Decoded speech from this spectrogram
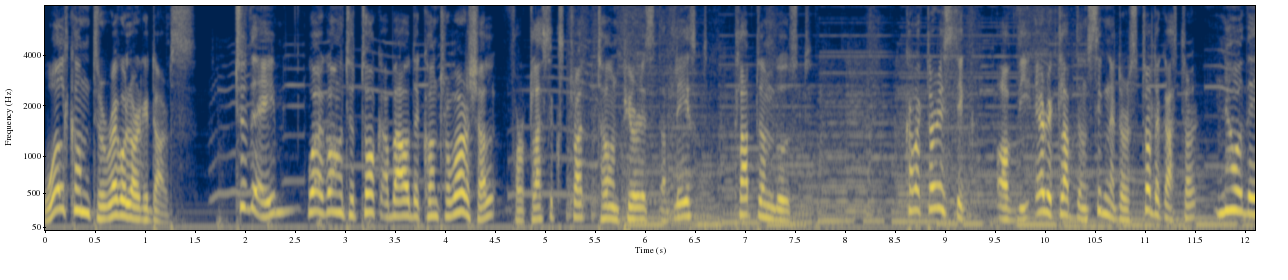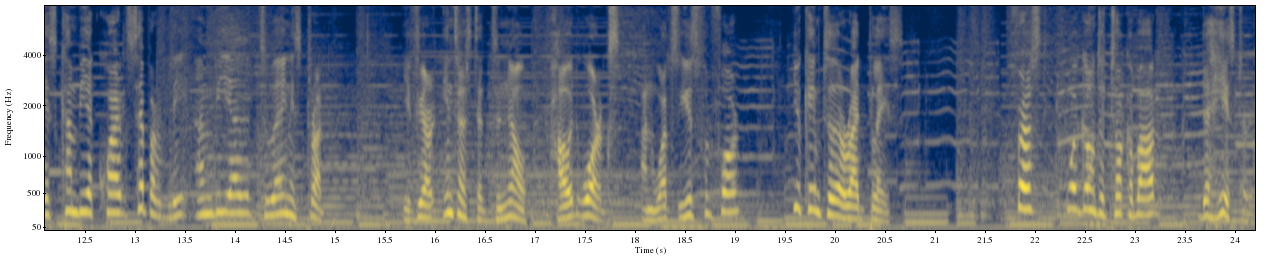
Welcome to Regular Guitars. Today we are going to talk about the controversial, for classic Strat tone purists at least, Clapton Boost. Characteristic of the Eric Clapton signature Stratocaster nowadays can be acquired separately and be added to any Strat. If you are interested to know how it works and what's useful for, you came to the right place. First, we're going to talk about the history.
